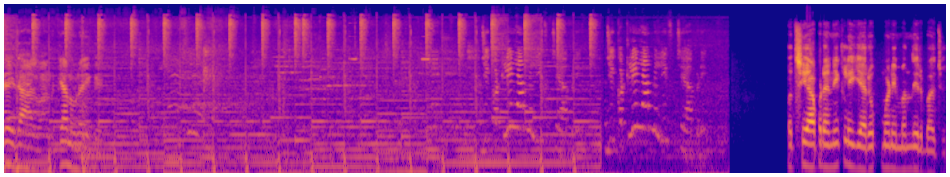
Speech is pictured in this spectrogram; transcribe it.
જય જાલવાન ક્યાંનું રહી ગઈ? પછી આપણે નીકળી ગયા રૂકમણી મંદિર બાજુ.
